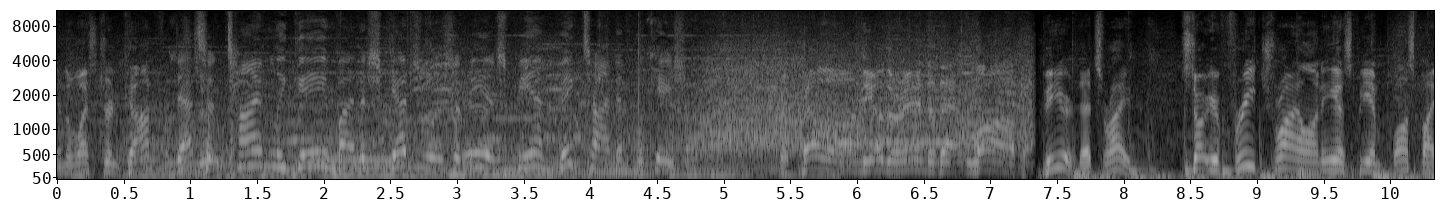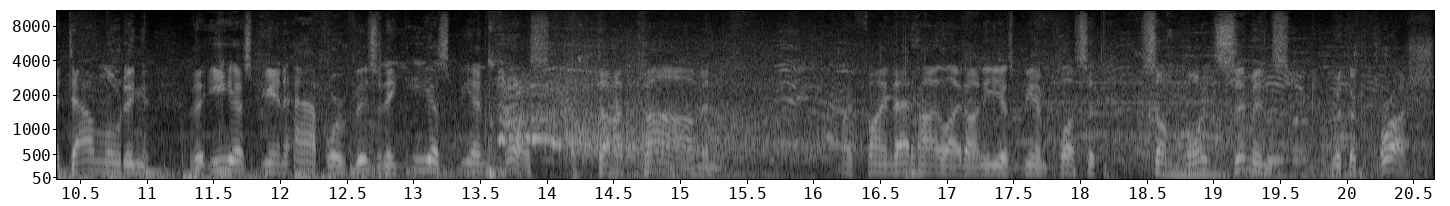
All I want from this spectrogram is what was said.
In the Western Conference. That's a timely game by the schedulers of yeah. ESPN. Big time implication. Capela on the other end of that lob. Beard, that's right. Start your free trial on ESPN Plus by downloading the ESPN app or visiting ESPNPlus.com. And might find that highlight on ESPN Plus at some point. Simmons with a crush.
